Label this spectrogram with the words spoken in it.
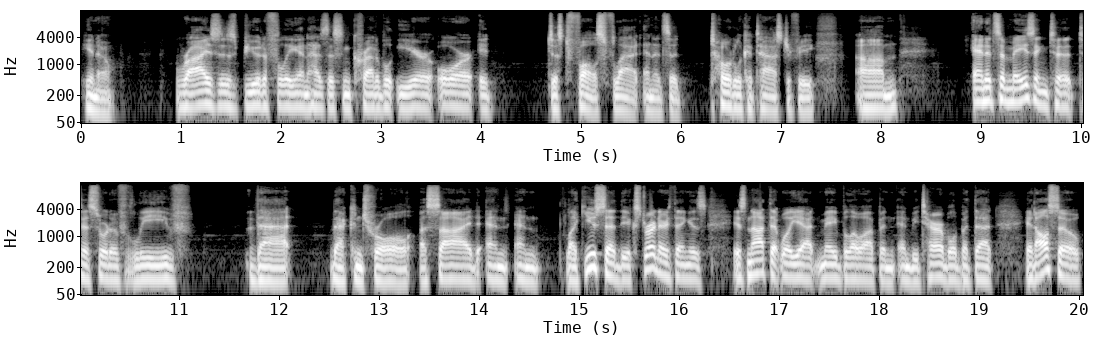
you know rises beautifully and has this incredible ear, or it just falls flat and it's a total catastrophe. Um, and it's amazing to to sort of leave that that control aside and and like you said, the extraordinary thing is is not that well, yeah, it may blow up and, and be terrible, but that it also,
